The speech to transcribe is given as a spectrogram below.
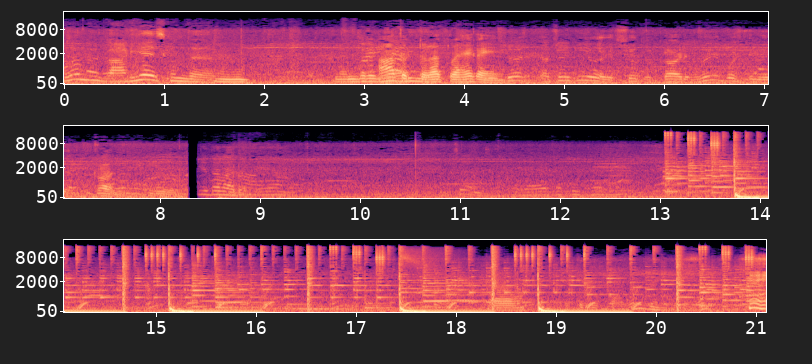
बोला ना गाड़ी है इसके अंदर। हम्म, अंदर हाँ तो ट्रक रहेगा ही। इधर आ जाओ है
